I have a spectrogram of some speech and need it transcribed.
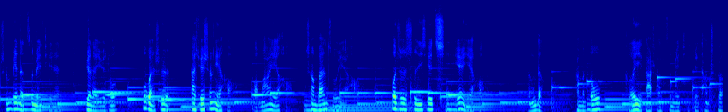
身边的自媒体人越来越多，不管是大学生也好，宝妈也好，上班族也好，或者是一些企业也好，等等，他们都可以搭上自媒体这趟车。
